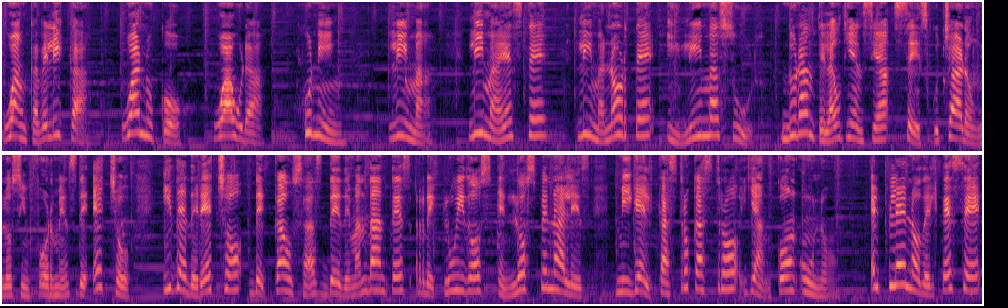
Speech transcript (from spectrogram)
Huancavelica, Huánuco, Huaura, Junín, Lima, Lima Este, Lima Norte y Lima Sur. Durante la audiencia se escucharon los informes de hecho y de derecho de causas de demandantes recluidos en los penales Miguel Castro Castro y Ancón 1. El Pleno del TC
